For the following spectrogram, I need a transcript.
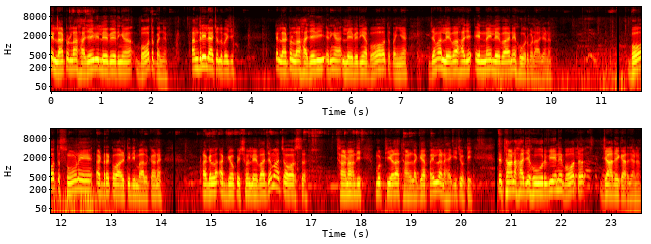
ਢਿੱਲਾਂ ਢੁੱਲਾਂ ਹਜੇ ਵੀ ਲੇਵੇ ਦੀਆਂ ਬਹੁਤ ਪਈਆਂ। ਅੰਦਰ ਹੀ ਲੈ ਚਲੋ ਬਾਈ ਜੀ। ਢਿੱਲਾਂ ਢੁੱਲਾਂ ਹਜੇ ਵੀ ਇਹਦੀਆਂ ਲੇਵੇ ਦੀਆਂ ਬਹੁਤ ਪਈਆਂ। ਜਮਾ ਲੇਵਾ ਹਜੇ ਇੰਨਾ ਹੀ ਲੇਵਾ ਇਹਨੇ ਹੋਰ ਬਣਾ ਜਾਣਾ। ਬਹੁਤ ਸੋਹਣੇ ਅਡਰ ਕੁਆਲਿਟੀ ਦੀ ਮਾਲਕਣ ਹੈ। ਅਗਲਾ ਅੱਗਿਓਂ ਪਿੱਛੋਂ ਲੇਵਾ ਜਮਾ ਚੌਰਸ। ਥਾਣਾ ਦੀ ਮੁੱਠੀ ਵਾਲਾ ਥਣ ਲੱਗਿਆ ਪਹਿਲਣ ਹੈਗੀ ਝੋਟੀ ਤੇ ਥਣ ਹਜੇ ਹੋਰ ਵੀ ਇਹਨੇ ਬਹੁਤ ਜ਼ਿਆਦਾ ਕਰ ਜਾਣਾ।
